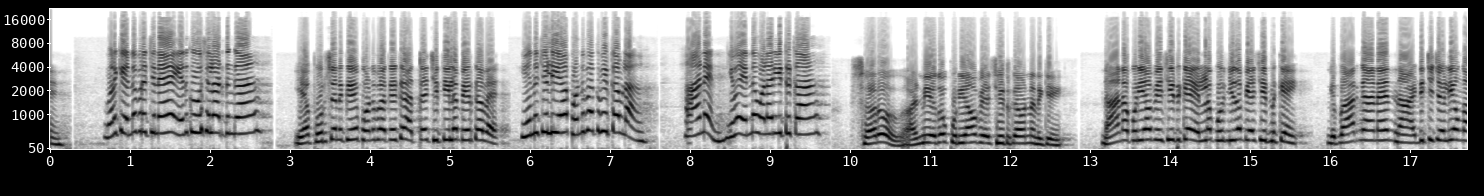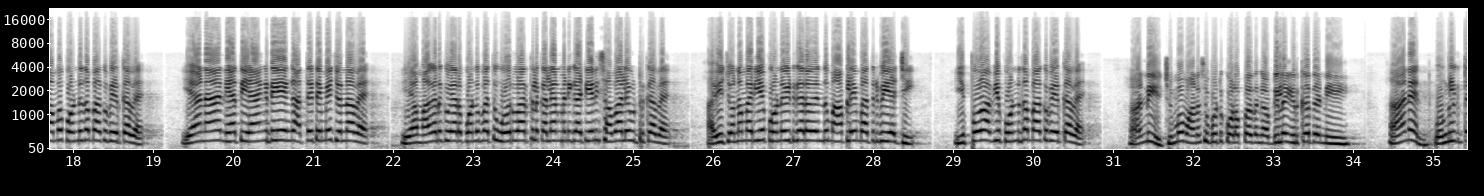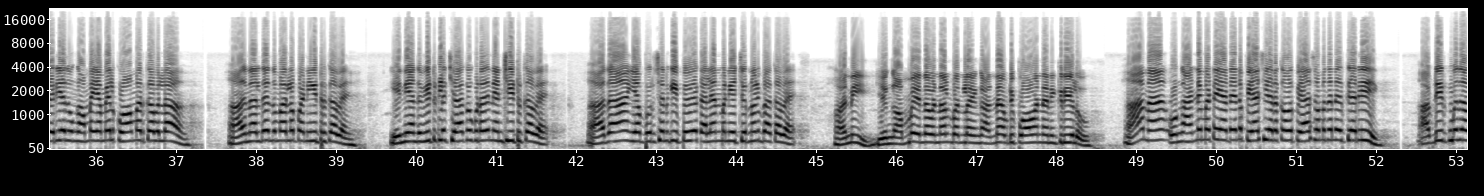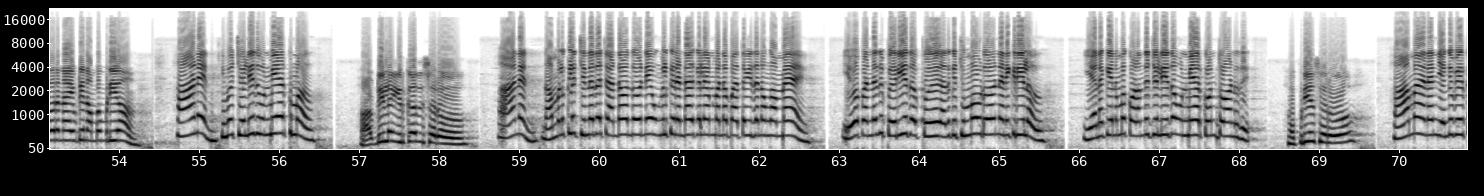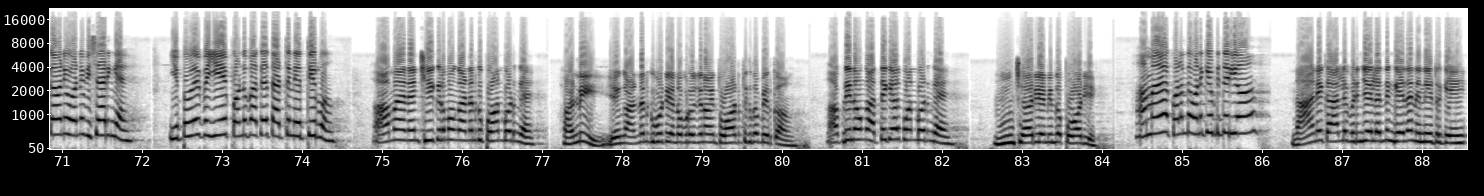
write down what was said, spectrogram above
உனக்கு என்ன பிரச்சனை? எதுக்கு ஊசலாடுதுங்க? என் புருஷனுக்கு பொண்ணு பார்க்க அத்தை சித்தி எல்லாம் போயிருக்காவ. என்ன சொல்லியா? பொண்ணு பார்க்க போயிருக்காவளா? ஆனந்த் இவன் என்ன உளறிட்டு இருக்கா? சரோ அண்ணி ஏதோ புரியாம பேசிட்டு இருக்காவன்னு நினைக்கிறேன் நானா புரியாம பேசிட்டு இருக்கேன் எல்லாம் புரிஞ்சுதான் பேசிட்டு இருக்கேன். இங்க பாருங்க ஆனந்த் நான் அடிச்சு சொல்லி உங்க அம்மா பொண்ணு தான் பார்க்க போயிருக்காவ. ஏன்னா நேத்து என்கிட்டயும் எங்க அத்தைட்டையுமே சொன்னாவ. என் மகனுக்கு வேற பொண்ணு பார்த்து ஒரு வாரத்துல கல்யாணம் பண்ணி காட்டியேன்னு சவாலே விட்டுருக்காவ. அவிய சொன்ன மாதிரியே பொண்ணு வீட்டுக்கார வந்து மாப்பிள்ளையும் பார்த்துட்டு போயாச்சு. இப்போ அவிய பொண்ணு தான் பார்க்க போயிருக்காவ. அண்ணி சும்மா மனசு போட்டு குழப்பாதுங்க. அப்படிலாம் இருக்காத நீ ஆனந்த் உங்களுக்கு தெரியாது உங்க அம்மா என் மேல கோவமா இருக்காவல்ல? அதனால தான் இந்த மாதிரிலாம் பண்ணிக்கிட்டு இருக்காவ. இனி அந்த வீட்டுக்குள்ள சேர்க்க கூடாதுன்னு நினைச்சிட்டு இருக்காவ. அதான் என் புருஷனுக்கு இப்பவே கல்யாணம் பண்ணி வச்சிடணும்னு பார்க்காவ. அண்ணி எங்க அம்மா என்ன வேணாலும் பண்ணல எங்க அண்ணன் அப்படி போவான்னு நினைக்கிறீங்களோ? ஆமா உங்க அண்ணன் மட்டும் என்கிட்ட என்ன பேசி இறக்காம பேசாம தானே இருக்காரு? அப்படி இருக்கும்போது அவரை நான் எப்படி நம்ப முடியும்? ஆனந்த் இவன் சொல்லியது உண்மையா இருக்குமா? அப்படிலாம் இருக்காது சரோ. ஆனந்த் நம்மளுக்குள்ள சின்னதா சண்டை வந்த உடனே உங்களுக்கு ரெண்டாவது கல்யாணம் பண்ண பார்த்த விதானே உங்க அம்மா. இவ பண்ணது பெரிய தப்பு. அதுக்கு சும்மா விடுவான்னு நினைக்கிறீங்களோ எனக்கு என்னமோ குழந்தை சொல்லியது தான் உண்மையா இருக்கும்னு தோணுது. அப்படியா சரோ? ஆமா ஆனந்த். எங்க போயிருக்காவனே ஒண்ணு விசாரிங்க. இப்பவே போய் பொண்ணு பார்க்க தடுத்து நிறுத்திடுவோம். ஆமா நான் சீக்கிரமா உங்க அண்ணனுக்கு போன் போடுங்க. அண்ணி எங்க அண்ணனுக்கு போட்டு என்ன பிரயோஜனம்? அவன் தோட்டத்துக்கு தான் போயிருக்கான். அப்படின்னு உங்க அத்தைக்காவது போன் போடுங்க. ம் சரி அண்ணி தான் போடி. ஆமா குழந்தை உனக்கு எப்படி தெரியும்? நானே காலைல விடிஞ்சதுல இருந்து இங்கே தான் நின்றுட்டு இருக்கேன்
